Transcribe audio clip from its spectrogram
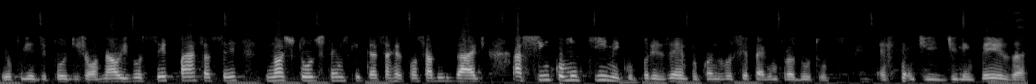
Eu fui editor de jornal e você passa a ser, nós todos temos que ter essa responsabilidade. Assim como um químico, por exemplo, quando você pega um produto é, de, de limpeza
